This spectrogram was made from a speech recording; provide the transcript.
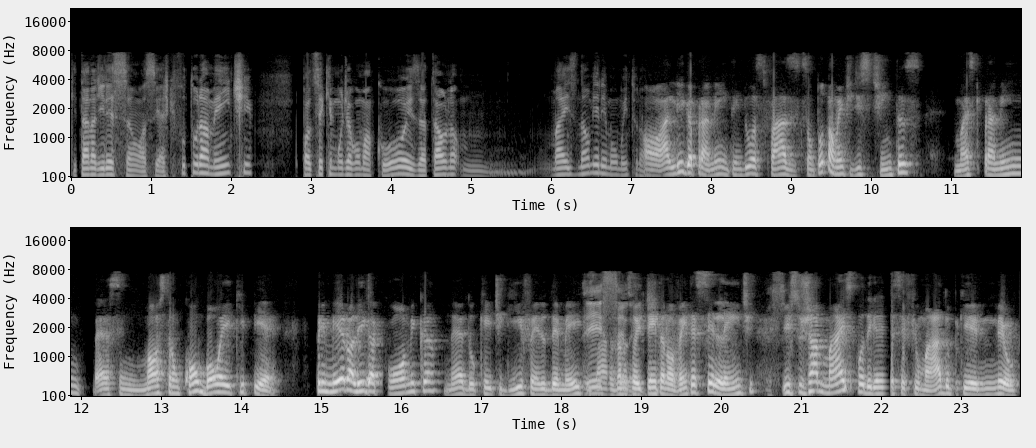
que tá na direção, assim. Acho que futuramente pode ser que mude alguma coisa, tal, não, mas não me animou muito, não. Ó, a Liga, pra mim, tem duas fases que são totalmente distintas, mas que pra mim, é, assim, mostram quão bom a equipe é. Primeiro, a Liga Cômica, né, do Kate Giffen e do lá nos anos Excelente. 80, 90, excelente. Esse- Isso jamais poderia ser filmado, porque, meu,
